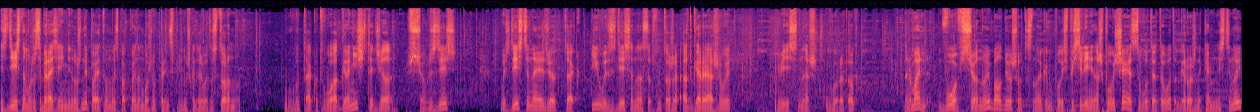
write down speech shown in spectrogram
Здесь нам уже собиратели не нужны, поэтому мы спокойно можем, в принципе, немножко даже в эту сторону. Вот так вот. Вот, отграничить это дело. Все, вот здесь. Вот здесь стена идет. Так, и вот здесь она, собственно, тоже отгораживает весь наш город. Оп. Нормально? Во, все, ну и балдеж, вот основное как бы поселение наше получается, вот это вот, отгороженной каменной стеной.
